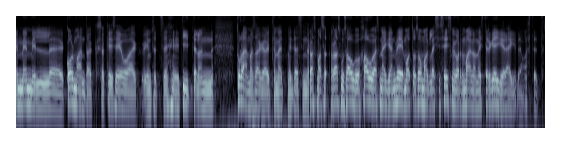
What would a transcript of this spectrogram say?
MM-il kolmandaks, okei okay,, see hooaeg ilmselt see tiitel on tulemas, aga ütleme, et ma ei tea, siin Rasmus, Rasmus Augu, Haugasmägi on V-motos oma klassis seitsmekordne maailmameister, keegi ei räägi temast, et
